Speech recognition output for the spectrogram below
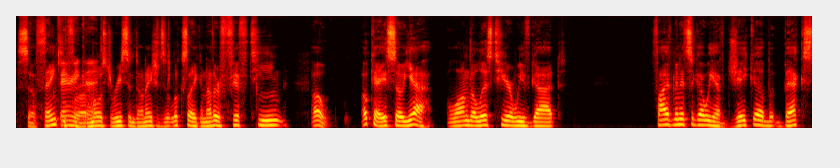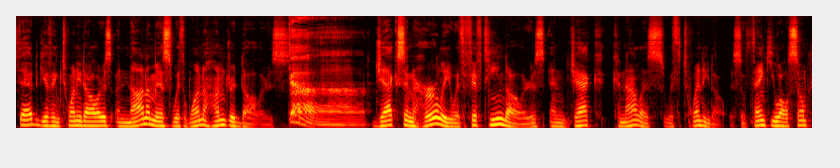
So thank you Very for our most recent donations. It looks like another 15. Oh, okay. So yeah, along the list here, we've got five minutes ago, we have Jacob Beckstead giving $20, Anonymous with $100, God. Jackson Hurley with $15, and Jack Canales with $20. So thank you all so much.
